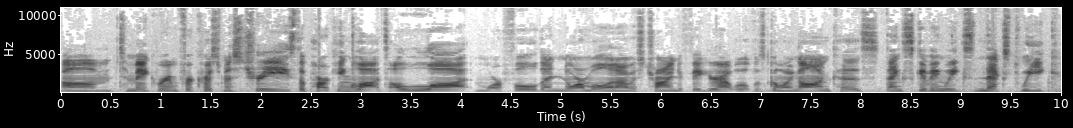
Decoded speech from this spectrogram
um, to make room for Christmas trees. The parking lot's a lot more full than normal and I was trying to figure out what was going on because Thanksgiving week's next week.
